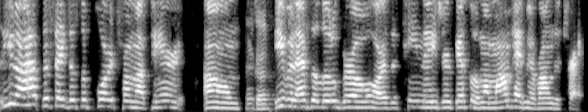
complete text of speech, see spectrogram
You know, I have to say the support from my parents. Um, Okay. even as a little girl or as a teenager, guess what? My mom had me around the track.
